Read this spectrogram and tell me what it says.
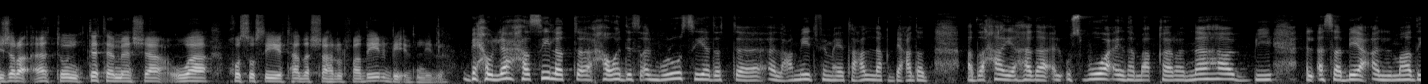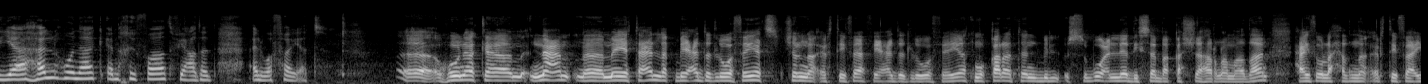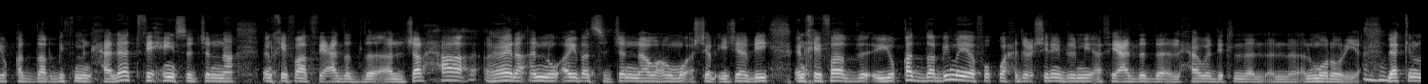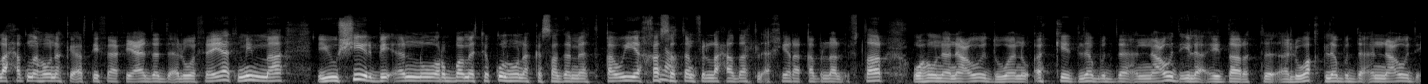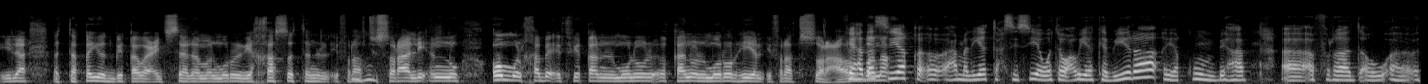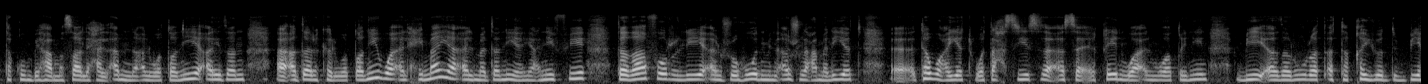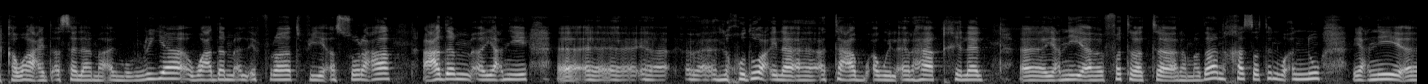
تتماشى وخصوصية هذا الشهر الفضيل بإذن الله بحول الله حصيلة حوادث المرور سيادة العميد فيما يتعلق بعدد الضحايا هذا الأسبوع إذا ما قارناها بالأسابيع الماضية هل هناك انخفاض في عدد الوفيات؟ هناك نعم ما يتعلق بعدد الوفيات. سجلنا ارتفاع في عدد الوفيات مقارنة بالأسبوع الذي سبق الشهر رمضان حيث لاحظنا ارتفاع يقدر بثمان حالات. في حين سجلنا انخفاض في عدد الجرحى غير أنه أيضا سجلنا وهو مؤشر إيجابي انخفاض يقدر بما يفوق 21% في عدد الحوادث المرورية. لكن لاحظنا هناك ارتفاع في عدد الوفيات مما يشير بأنه ربما تكون هناك صدمات قوية خاصة نعم. في اللحظات الأخيرة قبل الإفطار. وهنا نعود ونؤكد لابد أن نعود إلى إدارة الوقت. لابد أن نعود إلى التقيد بقواعد السلامة المرورية خاصة الإفراط في السرعة لأنه أم الخبائث في قانون المرور قانون المرور هي الإفراط في السرعة. في هذا السياق آه، عمليات تحسيسية وتوعوية كبيرة يقوم بها آه، أفراد أو آه، تقوم بها مصالح الأمن الوطني أيضا الدرك الوطني والحماية المدنية يعني في تضافر للجهود من أجل عملية آه، توعية وتحسيس السائقين والمواطنين بضرورة التقيد بقواعد السلامة المرورية وعدم الإفراط في السرعة عدم آه، يعني آه، الخضوع إلى التعب أو الإرهاق خلال يعني فترة رمضان خاصة وأنه يعني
